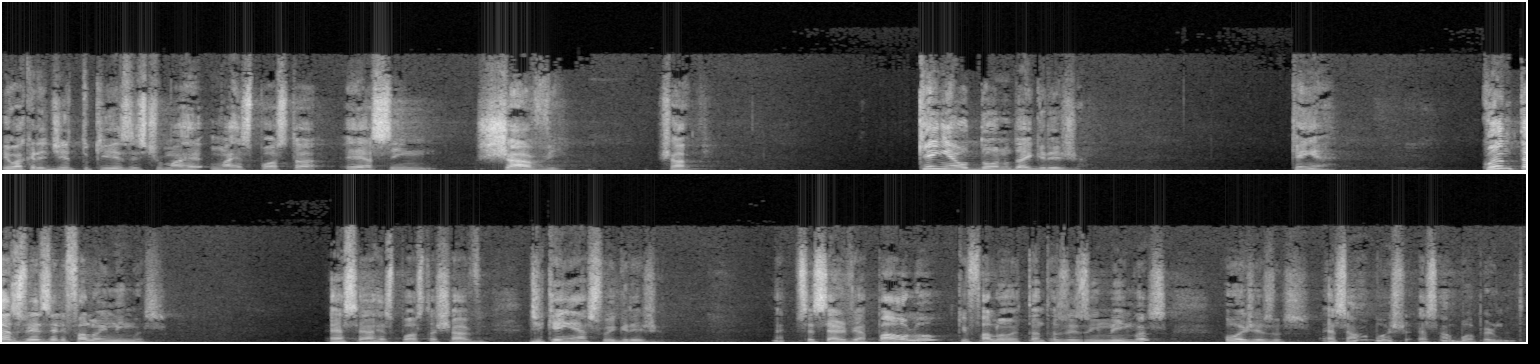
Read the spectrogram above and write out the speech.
Eu acredito que existe uma, uma resposta, é assim, chave. Chave. Quem é o dono da igreja? Quem é? Quantas vezes ele falou em línguas? Essa é a resposta chave. De quem é a sua igreja? Né? Você serve a Paulo, que falou tantas vezes em línguas, ou a Jesus? Essa é uma boa, essa é uma boa pergunta.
